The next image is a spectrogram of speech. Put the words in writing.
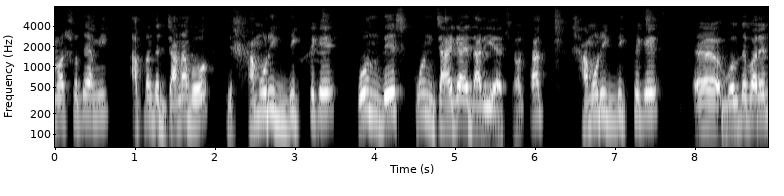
আমার সাথে আমি আপনাদের জানাব যে সামরিক দিক থেকে কোন দেশ কোন জায়গায় দাঁড়িয়ে আছে। অর্থাৎ সামরিক দিক থেকে বলতে পারেন,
